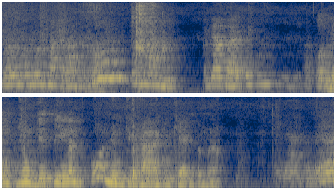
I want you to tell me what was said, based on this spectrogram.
เบิ่งเบิ่งเบิ่งชาติยาชาติยาอันยาใส่กดนี่ ยุ่ง กินตีงน้ำโอ้ยยุ่งกินขากินแขนคนพี่น้องชาติยาก่อนเด้อ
